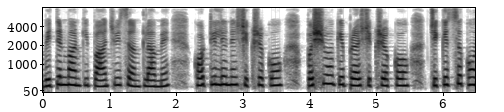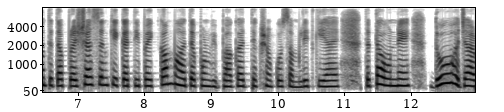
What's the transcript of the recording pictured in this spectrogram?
वेतनमान की पांचवी श्रृंखला में कौटिल्य ने शिक्षकों, पशुओं के प्रशिक्षकों, चिकित्सकों तथा प्रशासन के कतिपय कम महत्वपूर्ण विभागाध्यक्षों को सम्मिलित किया है तथा उन्हें दो हज़ार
